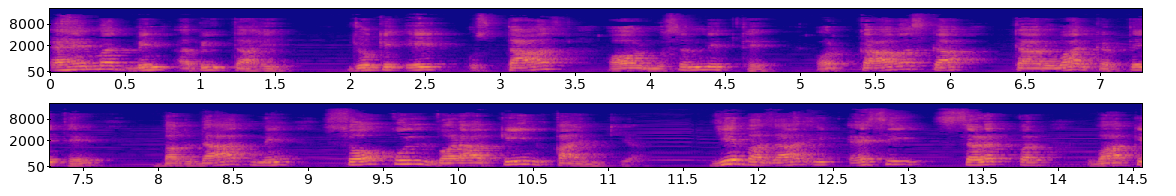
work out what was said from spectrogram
अहमद बिन अबी ताहिर, जो कि एक उस्ताद और मुसन्निफ थे और कागज़ का कारोबार करते थे, बगदाद में सौकुल वराकीन कायम किया। ये बाज़ार एक ऐसी सड़क पर वाक़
